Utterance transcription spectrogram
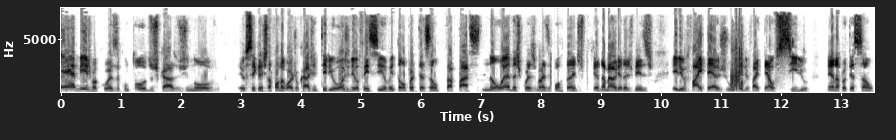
é a mesma coisa com todos os casos. De novo, eu sei que a gente está falando agora de um caso interior de linha ofensiva, então a proteção para passe não é das coisas mais importantes, porque na maioria das vezes ele vai ter ajuda, ele vai ter auxílio né, na proteção.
